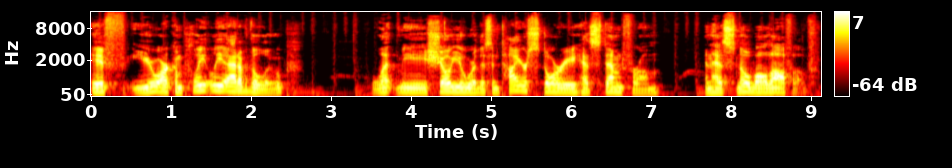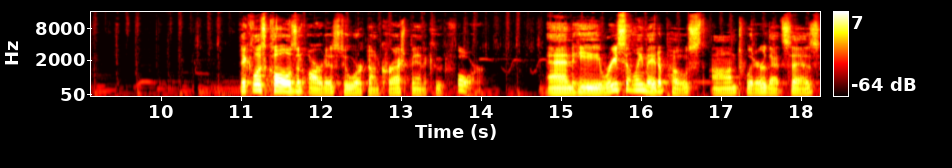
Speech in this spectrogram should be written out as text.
If you are completely out of the loop, let me show you where this entire story has stemmed from and has snowballed off of. Nicholas Kole is an artist who worked on Crash Bandicoot 4. And he recently made a post on Twitter that says,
